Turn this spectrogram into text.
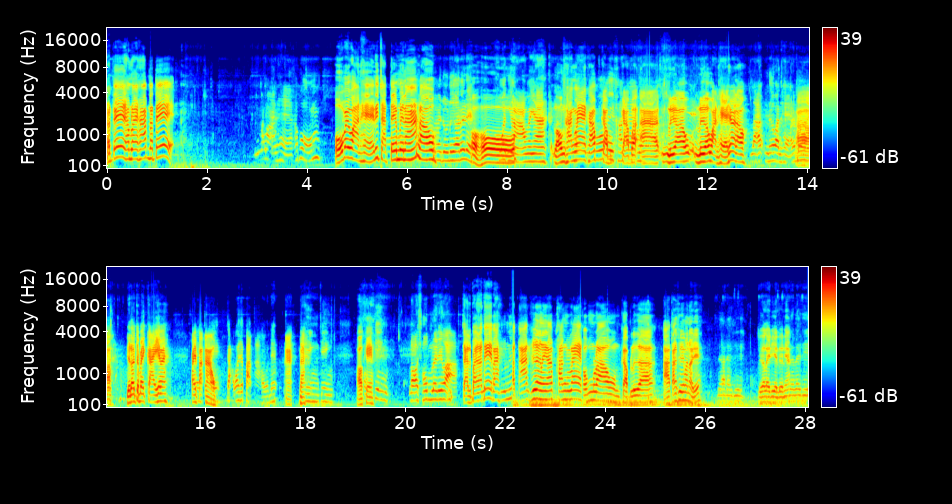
นาเต้ทำอะไรครับนาเต้มีน้ำหวานแห่ครับผมโอ้ไปหวานแหนี่จัดเต็มเลยนะเราไปดูเรือด้วยเด็โอ้โหโคตรงามเป็นไงลองครั้งแรกครับกับโอ้ยครั้งกับแรกเลยอ่าเรือเรือหวานแหใช่ไหมเราลาเรือหวานแห่นะอ่าเดี๋ยวเราจะไปไกลใช่ไหมไปปากอ่าวกะว่าจะปักอ่าววันเนี้ยอะนะจริงจริงโอเคจริงรอชมเลยดีกว่า จัดไปนาเต้ไปสตาร์ทเครื่องเลยครับ ครั้งแรกของเรากับเรืออ่าตั้งชื่อให้มาหน่อยดิเรืออะไรดีเรืออะไรดีเรือเนี้ยเรืออะไรดี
